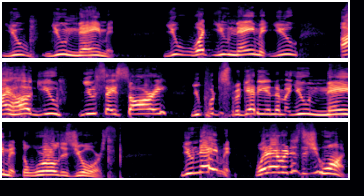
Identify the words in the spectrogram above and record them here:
you you name it. You what you name it. You I hug you, you say sorry, you put the spaghetti in them, you name it. The world is yours. You name it. Whatever it is that you want.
